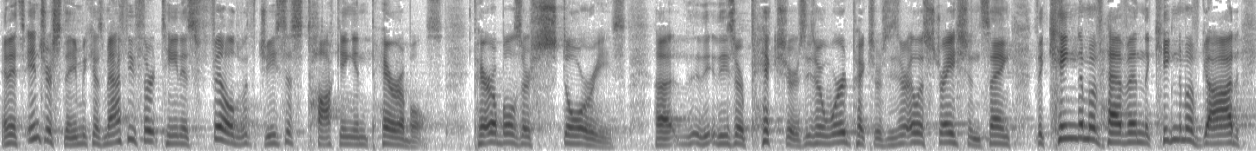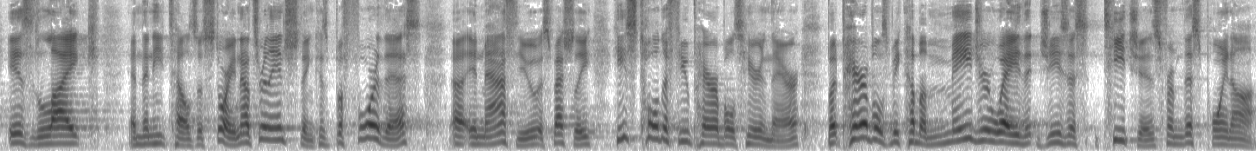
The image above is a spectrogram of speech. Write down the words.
And it's interesting because Matthew 13 is filled with Jesus talking in parables. Parables are stories, uh, th- these are pictures, these are word pictures, these are illustrations saying the kingdom of heaven, the kingdom of God is like and then he tells a story. Now, it's really interesting because before this, uh, in Matthew especially, he's told a few parables here and there, but parables become a major way that Jesus teaches from this point on.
